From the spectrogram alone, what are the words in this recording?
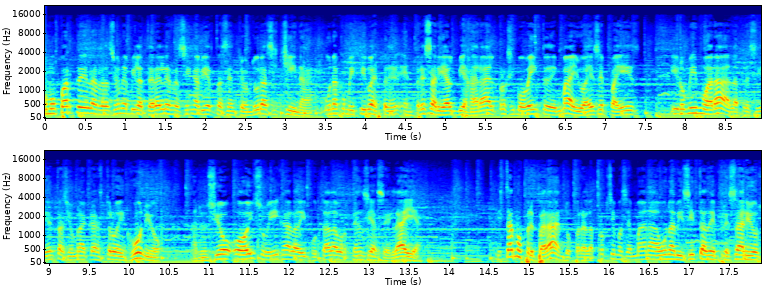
Como parte de las relaciones bilaterales recién abiertas entre Honduras y China, una comitiva empresarial viajará el próximo 20 de mayo a ese país y lo mismo hará la presidenta Xiomara Castro en junio anunció hoy su hija, la diputada Hortensia Zelaya. Estamos preparando para la próxima semana una visita de empresarios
